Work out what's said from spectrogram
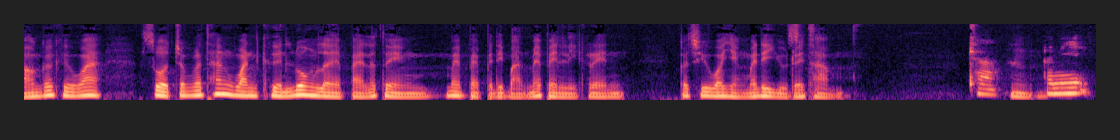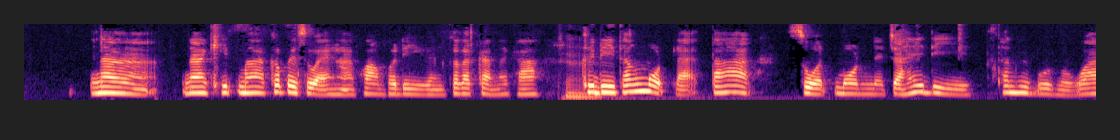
2 ก็คือว่าสวดจนกระทั่งวันคืนล่วงเลยไป แล้วตัวเองไม่ไปปฏิบัติไม่ไปหลีกเล่นก็ชื่อว่ายังไม่ได้อยู่ด้วยธรรมค่ะอืมอันนี้น่าน่าคิดมากก็ไปแสวงหาความพอดีกันก็แล้วกันนะคะใช่คือดีทั้งหมดแหละถ้าสวดมนต์เนี่ยจะให้ดีท่านพิบูลบอกว่า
